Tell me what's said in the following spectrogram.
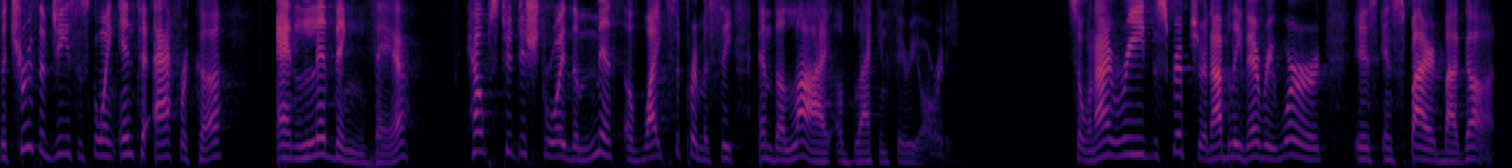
The truth of Jesus going into Africa and living there helps to destroy the myth of white supremacy and the lie of black inferiority. So when I read the scripture, and I believe every word is inspired by God,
